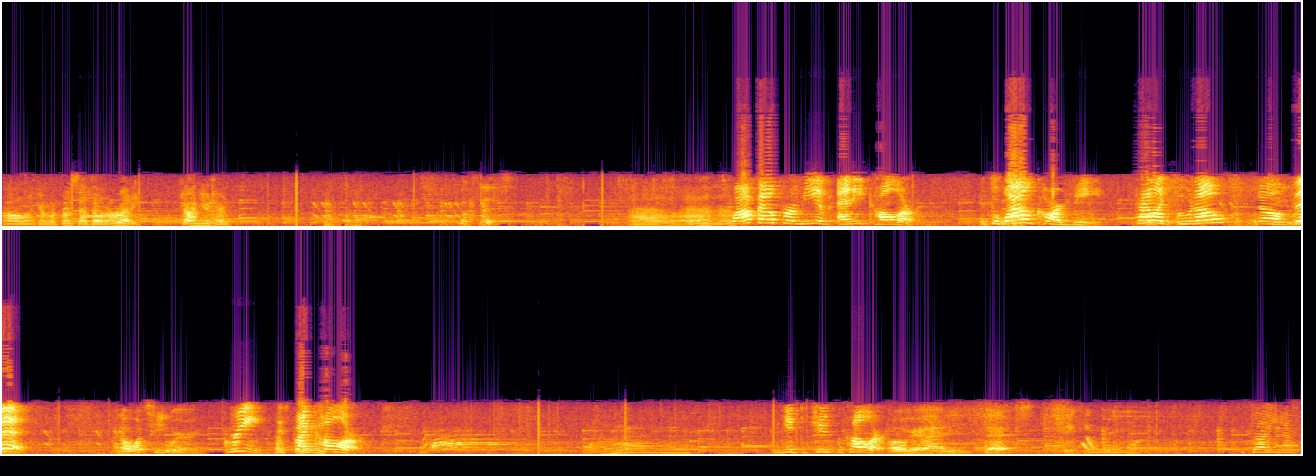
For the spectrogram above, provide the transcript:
Oh, I got my first set done already. John, your turn. What's this? Uh. Swap out for Mii of any color. It's a wild card Mii. Kind of like Uno. No, this. know. What's he wearing? Green. That's It's by green. color. Uh, You get to choose the color. Okay, I need that stinking green one. So you just.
